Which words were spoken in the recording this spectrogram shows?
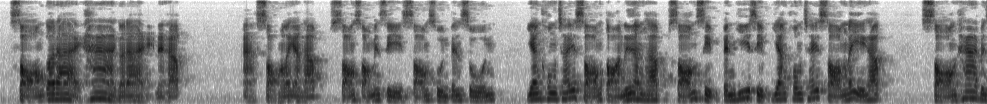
2ก็ได้5ก็ได้นะครับอะ2แล้วกันครับ2 2เป็น4 2 0เป็น0ยั ยังคงใช้ 2 ต่อเนื่องครับ2 10 เป็น 20 ยังคงใช้ 2 ได้อีกครับ 2 5 เป็น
